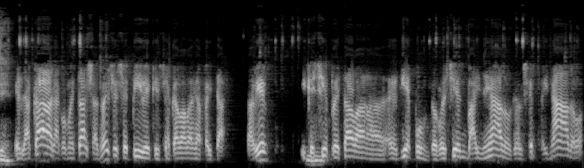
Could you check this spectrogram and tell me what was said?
En la cara, como está, ya no es ese pibe que se acababa de afeitar. ¿Está bien? y que siempre estaba en 10 puntos, recién baineado, recién peinado,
